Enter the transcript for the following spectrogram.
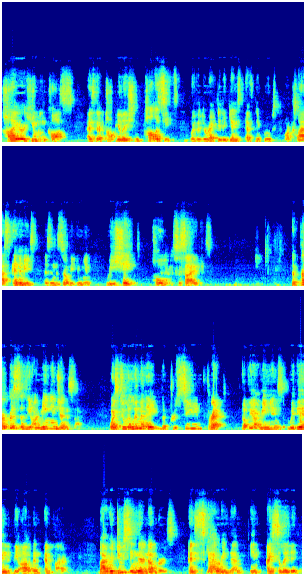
higher human costs as their population policies, whether directed against ethnic groups or class enemies, as in the Soviet Union, reshaped whole societies. The purpose of the Armenian genocide was to eliminate the perceived threat of the Armenians within the Ottoman Empire by reducing their numbers and scattering them in isolated,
